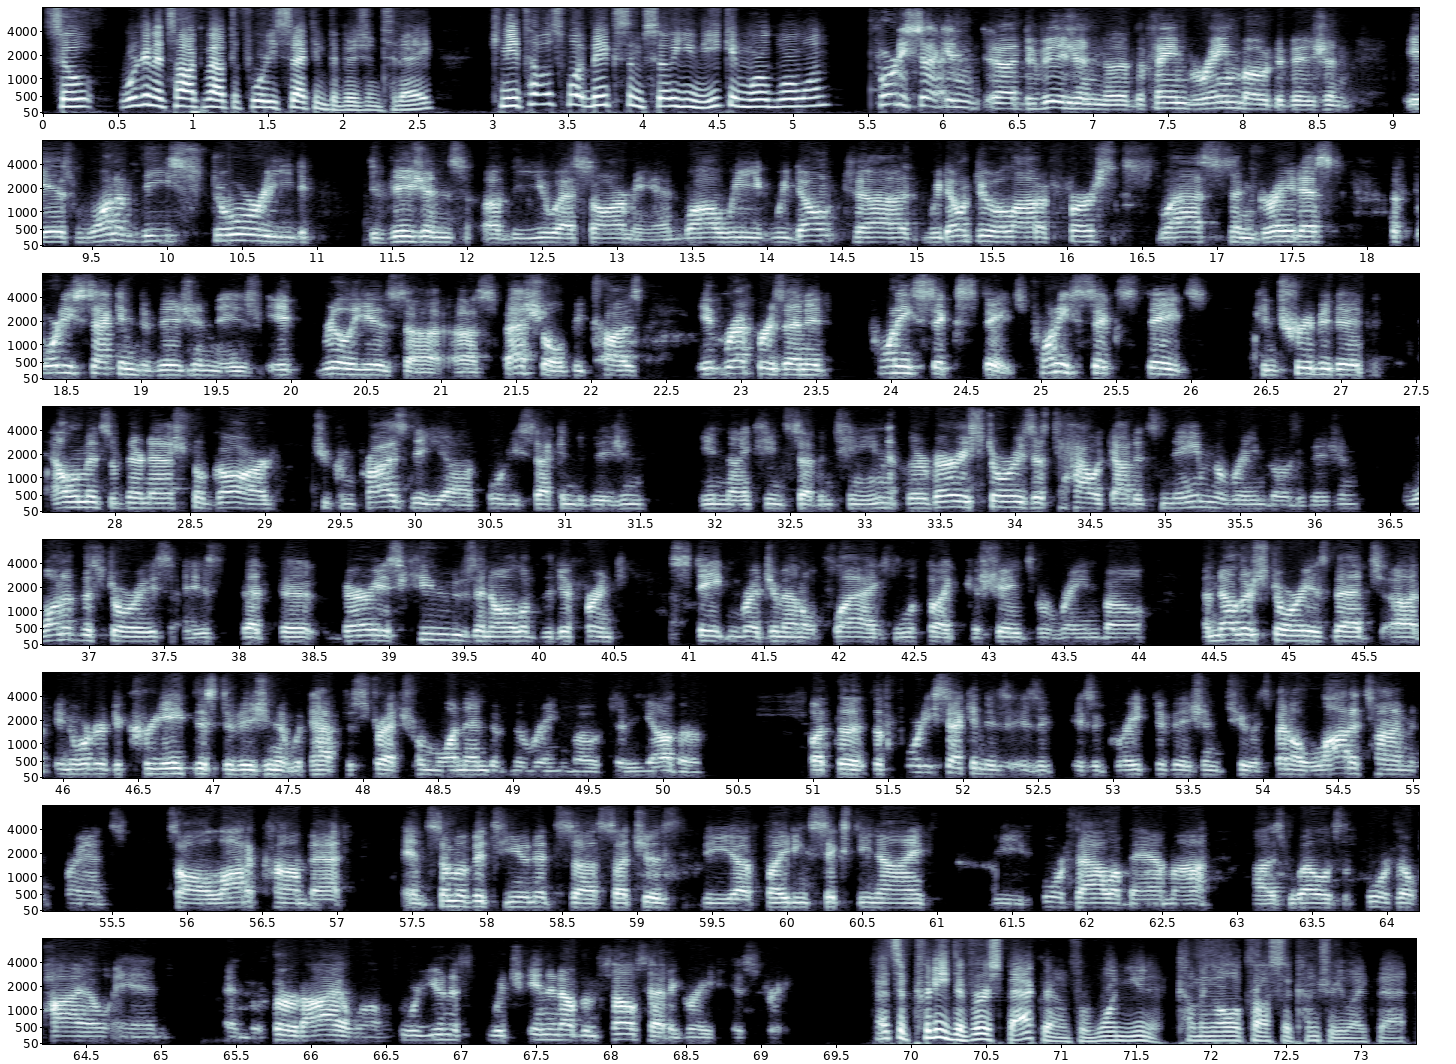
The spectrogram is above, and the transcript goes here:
So, we're going to talk about the 42nd Division today. Can you tell us what makes them so unique in World War One? 42nd uh, Division, uh, the famed Rainbow Division, is one of the storied divisions of the U.S. Army. And while we we don't uh, we don't do a lot of firsts, lasts, and greatest, the 42nd Division is it really is uh, uh, special because it represented 26 states. 26 states contributed elements of their National Guard to comprise the uh, 42nd Division in 1917. There are various stories as to how it got its name, the Rainbow Division. One of the stories is that the various hues in all of the different state and regimental flags looked like the shades of a rainbow. Another story is that uh, in order to create this division, it would have to stretch from one end of the rainbow to the other. But the, the 42nd is, is, a, is a great division too. It spent a lot of time in France, saw a lot of combat, and some of its units, uh, such as the uh, Fighting 69th, the 4th Alabama, as well as the 4th Ohio and, and the 3rd Iowa, were units which in and of themselves had a great history. That's a pretty diverse background for one unit coming all across the country like that.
